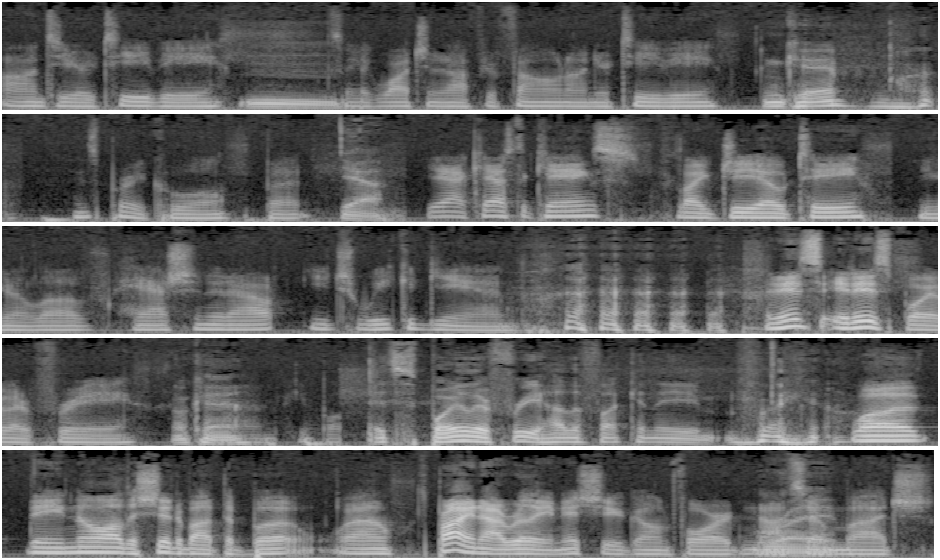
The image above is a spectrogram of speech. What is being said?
onto your TV. Mm. So you're like watching it off your phone on your TV. Okay. It's pretty cool, but Yeah. yeah, Cast of Kings, like GOT. You're gonna love hashing it out each week again. it is it is spoiler free. Okay. people. It's spoiler free. How the fuck can they? Well, they know all the shit about the book. Well, it's probably not really an issue going forward. Not so much.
